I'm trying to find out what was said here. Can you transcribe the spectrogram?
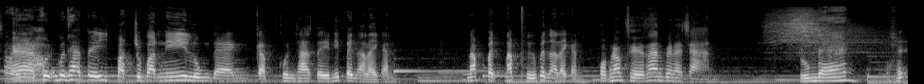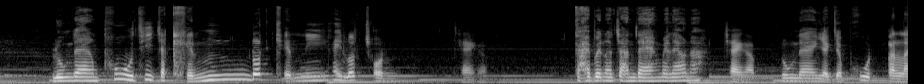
สวัสดีอ่าครับคุณคุณชาตรีปัจจุบันนี้ลุงแดงกับคุณชาตรีนี่เป็นอะไรกัน นับเป็นนับถือเป็นอะไรกัน ผมนับถือท่านเป็นอาจารย์ ลุงแดง ลุงแดงผู้ที่จะเข็นรถเข็นนี้ให้รถชน ใช่ครับ กลายเป็นอาจารย์แดงไปแล้วนะ ใช่ครับลลุงแดงอยากจะพูดอะไร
